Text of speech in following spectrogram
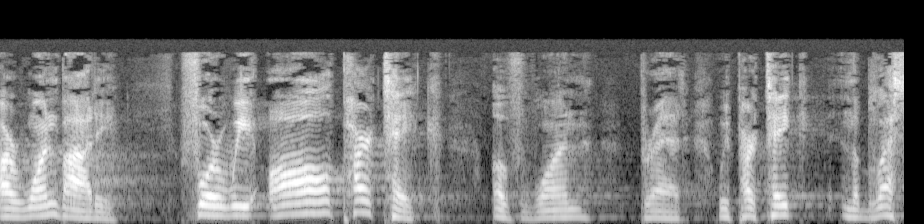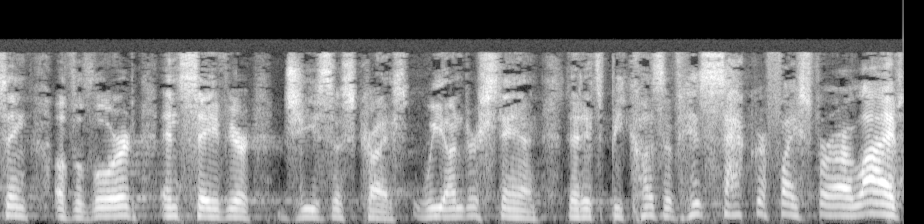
are one body, for we all partake of one bread. We partake in the blessing of the Lord and Savior, Jesus Christ. We understand that it's because of His sacrifice for our lives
